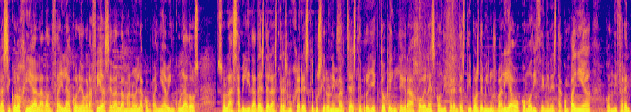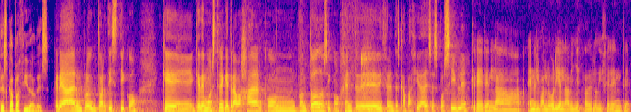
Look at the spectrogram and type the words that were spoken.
La psicología, la danza y la coreografía se dan la mano en la compañía Vinculados. Son las habilidades de las tres mujeres que pusieron en marcha este proyecto que integra a jóvenes con diferentes tipos de minusvalía o, como dicen en esta compañía, con diferentes capacidades. Crear un producto artístico que, demuestre que trabajar con, todos y con gente de diferentes capacidades es posible. Creer en, la, en, el valor y en la belleza de lo diferente,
